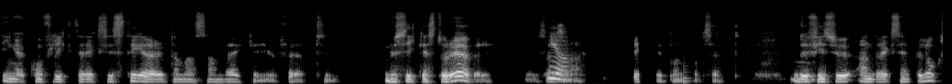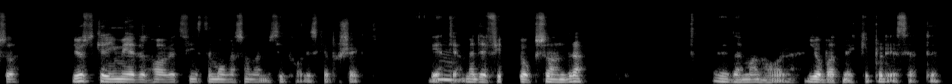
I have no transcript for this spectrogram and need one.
inga konflikter existerar utan man samverkar ju för att musiken står över. Ja. på något sätt. Och det finns ju andra exempel också. Just kring Medelhavet finns det många sådana musikaliska projekt vet mm. jag. Men det finns också andra eh, där man har jobbat mycket på det sättet.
